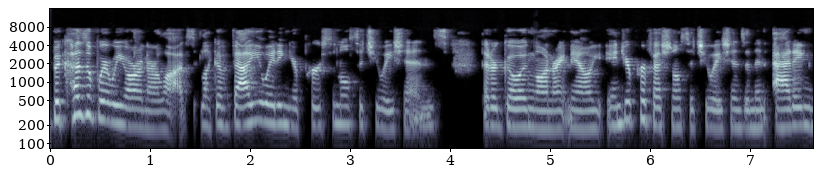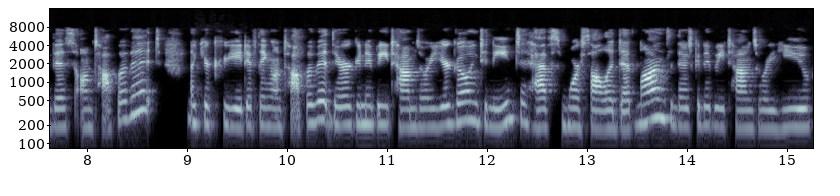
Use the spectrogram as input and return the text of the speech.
because of where we are in our lives, like evaluating your personal situations that are going on right now and your professional situations, and then adding this on top of it, like your creative thing on top of it, there are going to be times where you're going to need to have some more solid deadlines, and there's going to be times where you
